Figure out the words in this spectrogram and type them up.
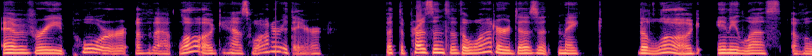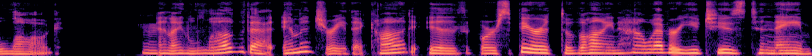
Every pore of that log has water there, but the presence of the water doesn't make the log any less of a log. Mm. And I love that imagery that God is, or spirit divine, however you choose to name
